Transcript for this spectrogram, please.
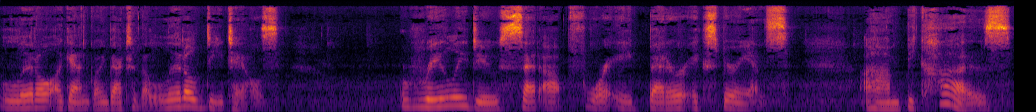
little, again, going back to the little details, really do set up for a better experience um, because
